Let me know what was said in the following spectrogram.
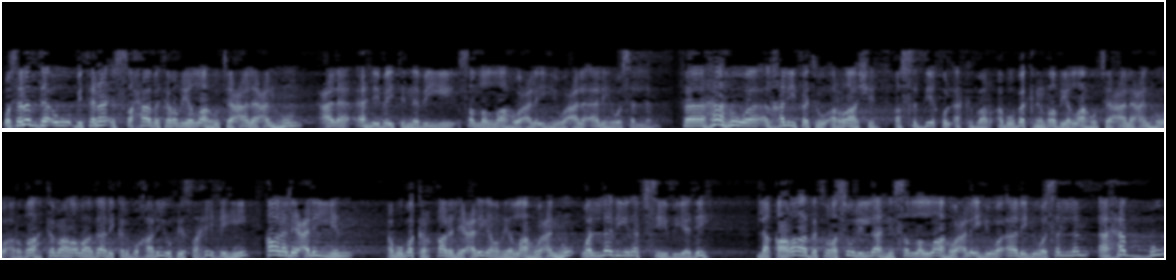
وسنبدأ بثناء الصحابة رضي الله تعالى عنهم على أهل بيت النبي صلى الله عليه وعلى آله وسلم. فها هو الخليفة الراشد الصديق الأكبر أبو بكر رضي الله تعالى عنه وأرضاه كما روى ذلك البخاري في صحيحه. قال لعلي أبو بكر قال لعلي رضي الله عنه والذي نفسي بيده لقرابة رسول الله صلى الله عليه وآله وسلم أحب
